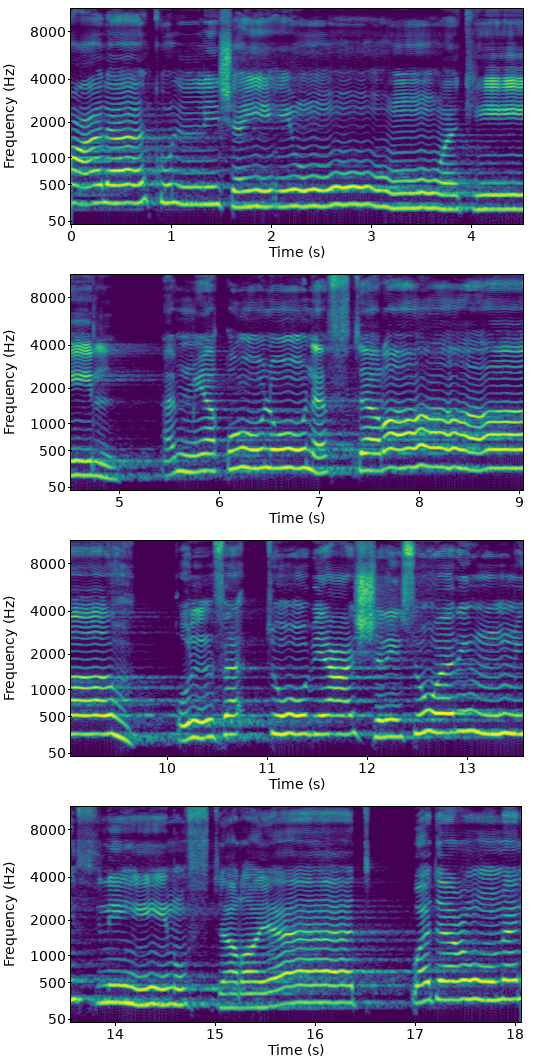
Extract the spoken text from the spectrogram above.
على كل شيء وكيل. أم يقولون افتراه؟ قل فأتوا بعشر سور مثله مفتريات. ودعوا من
